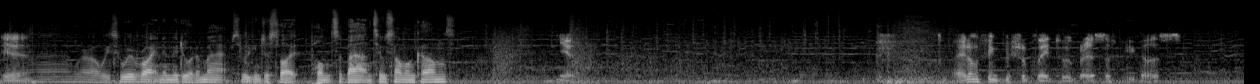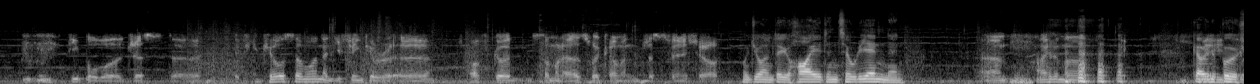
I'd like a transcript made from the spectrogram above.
Yeah. Uh, where are we? So we're right in the middle of the map, so we can just like ponce about until someone comes. Yeah. I don't think we should play too aggressive because people will just uh, if you kill someone and you think you're uh, off good, someone else will come and just finish you off. What do you want to do? Hide until the end then? Um, I don't know. like, Go in the bush.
